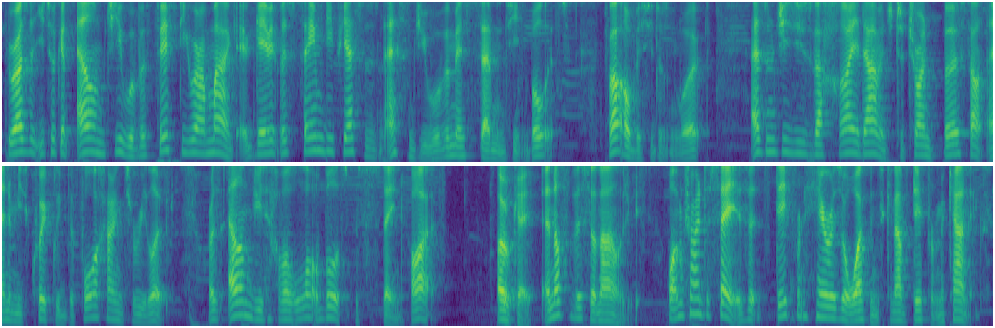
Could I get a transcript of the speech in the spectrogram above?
You realize that you took an LMG with a 50 round mag and gave it the same DPS as an SMG with a mere 17 bullets. That obviously doesn't work. SMGs use their higher damage to try and burst out enemies quickly before having to reload, whereas LMGs have a lot of bullets for sustained fire. Okay, enough of this analogy. What I'm trying to say is that different heroes or weapons can have different mechanics,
